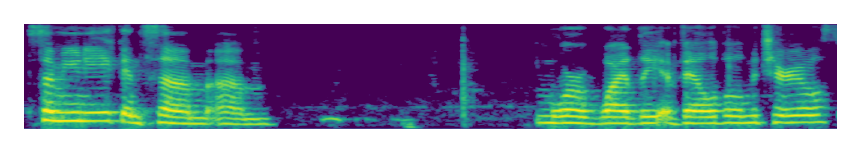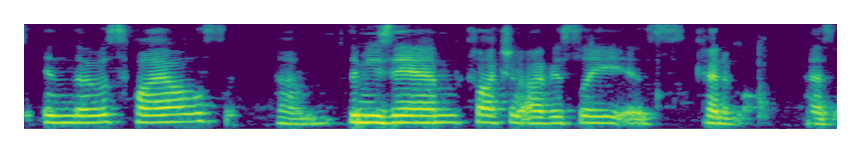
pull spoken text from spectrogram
some unique and some um, more widely available materials in those files. Um, the museum collection obviously is kind of has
